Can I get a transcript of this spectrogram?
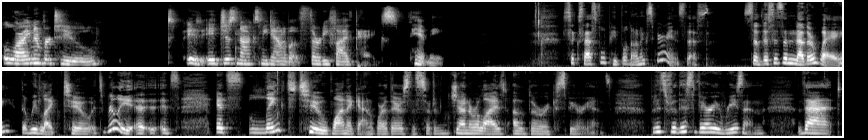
Line number two, it, it just knocks me down about 35 pegs. Hit me successful people don't experience this. So this is another way that we like to it's really uh, it's it's linked to one again where there's this sort of generalized other experience. But it's for this very reason that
